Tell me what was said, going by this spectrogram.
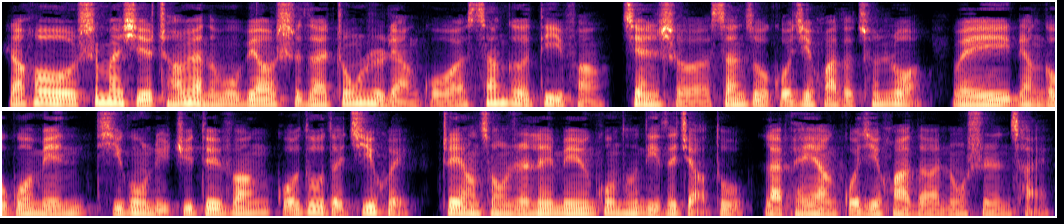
然后，世麦协长远的目标是在中日两国三个地方建设三座国际化的村落，为两个国民提供旅居对方国度的机会。这样，从人类命运共同体的角度来培养国际化的农食人才，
